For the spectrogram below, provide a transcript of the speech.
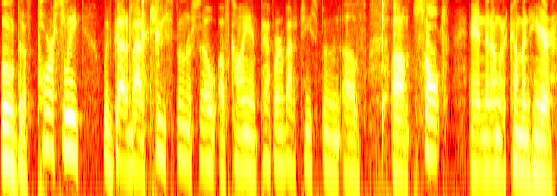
a little bit of parsley. We've got about a teaspoon or so of cayenne pepper and about a teaspoon of um, salt. And then I'm going to come in here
